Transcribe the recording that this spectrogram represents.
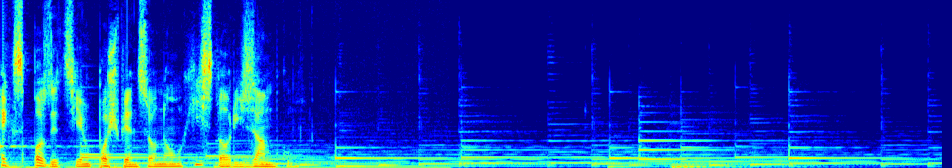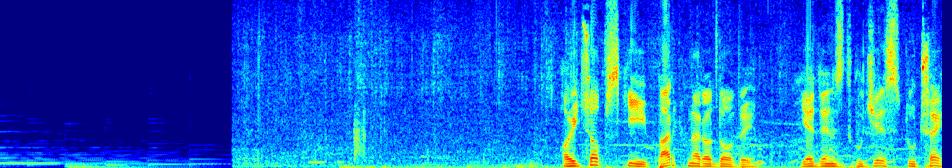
ekspozycję poświęconą historii zamku. Ojcowski Park Narodowy, jeden z 23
